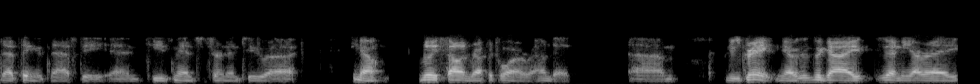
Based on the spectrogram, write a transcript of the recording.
that thing is nasty, and he's managed to turn into uh, you know really solid repertoire around it, um, which is great. You know, this is a guy who's had an ERA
